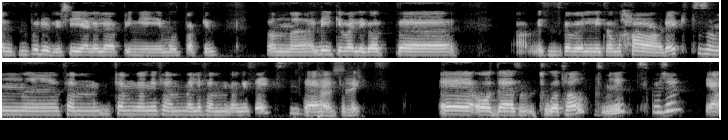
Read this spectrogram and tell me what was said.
enten på rulleski eller løping i motbakken. Sånn uh, liker veldig godt uh, ja, Hvis det skal være en litt sånn hardøkt, sånn fem, fem ganger fem eller fem ganger seks, syns jeg er helt perfekt. og det er sånn to og et halvt minutt, kanskje. Ja.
